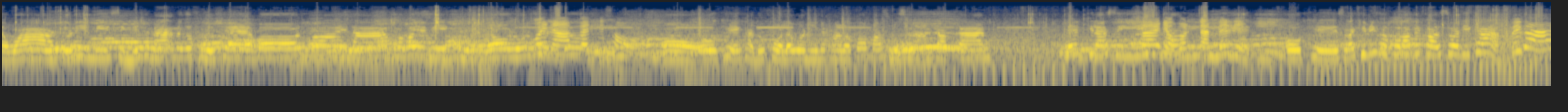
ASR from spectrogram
แต่ว่าเจลลี่มีสิ่งที่ชนะนั่นก็คือแชร์บอลว่ายน้ำแล้วก็ยังมีรอลุ้นว่ายน้ำได้ที่สองอ๋อโอเคค่ะทุกคนแล้ววันนี้นะคะ เราก็มาสนุกสนานกับการเล่นกีฬาสีใช่เดี๋ยววันจันทร์ได้เหรียญอีก โอเคสำหรับคลิปนี้ขอตัวลาไปก่อนสวัสดีค่ะ บ๊ายบาย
